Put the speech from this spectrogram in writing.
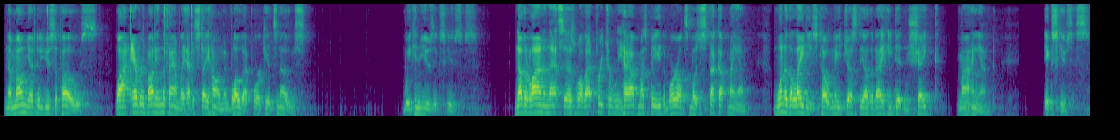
pneumonia, do you suppose? Why everybody in the family had to stay home and blow that poor kid's nose. We can use excuses. Another line in that says, well, that preacher we have must be the world's most stuck up man. One of the ladies told me just the other day he didn't shake my hand. Excuses.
